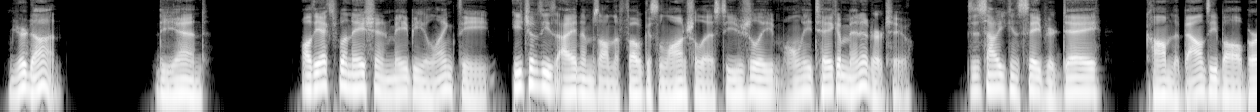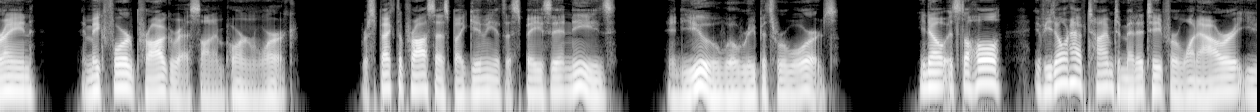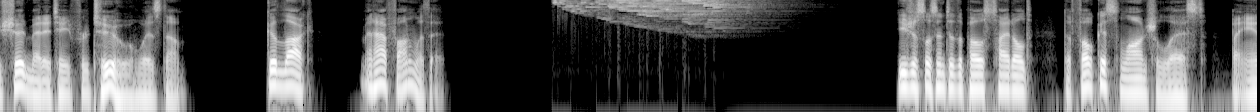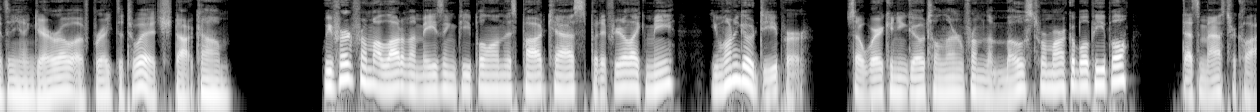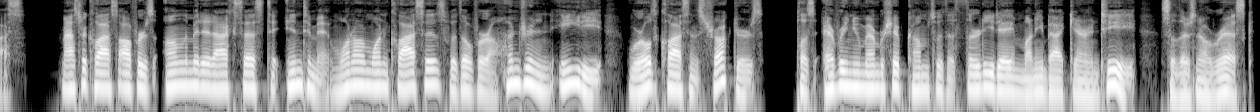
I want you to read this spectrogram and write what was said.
you're done. The end. While the explanation may be lengthy, each of these items on the focus launch list usually only take a minute or two. This is how you can save your day, calm the bouncy ball brain, and make forward progress on important work. Respect the process by giving it the space it needs, and you will reap its rewards. You know, it's the whole if you don't have time to meditate for one hour, you should meditate for two wisdom. Good luck and have fun with it. You just listened to the post titled The Focus Launch List by Anthony Ongaro of breakthetwitch.com. We've heard from a lot of amazing people on this podcast, but if you're like me, you want to go deeper. So, where can you go to learn from the most remarkable people? That's Masterclass. Masterclass offers unlimited access to intimate one on one classes with over 180 world class instructors. Plus, every new membership comes with a 30 day money back guarantee, so there's no risk.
